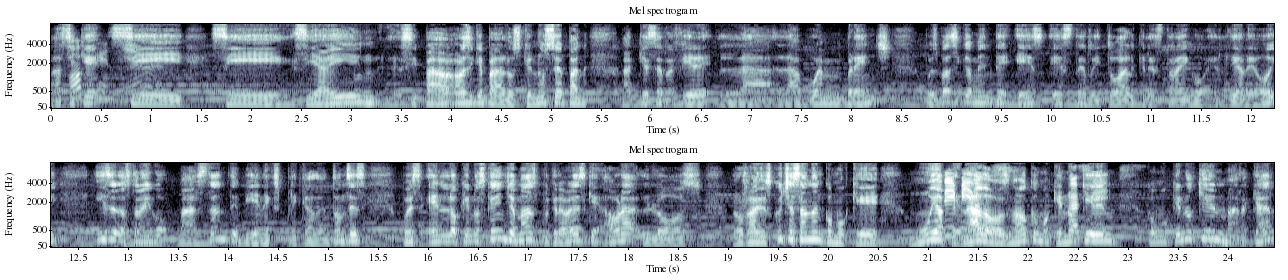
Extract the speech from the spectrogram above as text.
Así oh, que si, si, si hay, si para, ahora sí que para los que no sepan a qué se refiere la, la buen branch, pues básicamente es este ritual que les traigo el día de hoy y se los traigo bastante bien explicado. Entonces, pues en lo que nos caen llamadas, porque la verdad es que ahora los, los radioescuchas andan como que muy apenados, ¿no? Como que no quieren, como que no quieren marcar.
